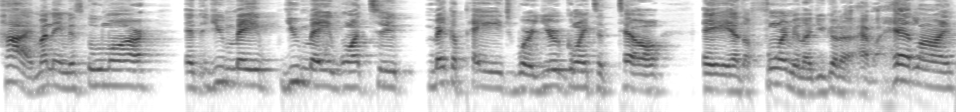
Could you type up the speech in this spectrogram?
Hi, my name is Umar and you may you may want to make a page where you're going to tell a a formula, you're going to have a headline,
